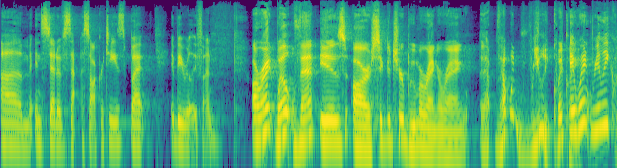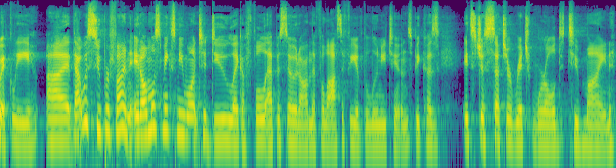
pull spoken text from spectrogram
um, instead of so- Socrates. But It'd be really fun. All right. Well, that is our signature boomerangerang. That, that went really quickly. It went really quickly. Uh, that was super fun. It almost makes me want to do like a full episode on the philosophy of the Looney Tunes because it's just such a rich world to mine.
